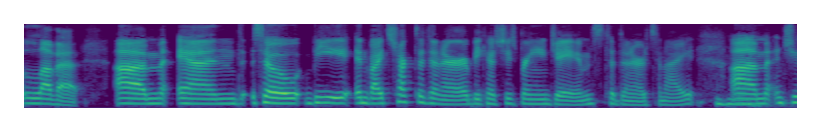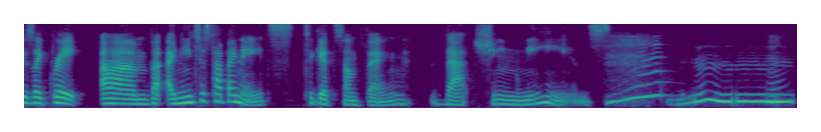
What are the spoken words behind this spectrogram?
love it. Um, and so B invites Chuck to dinner because she's bringing James to dinner tonight. Mhm. Um, and she's like, Great. Um, but I need to stop by Nate's to get something that she needs. Mm.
